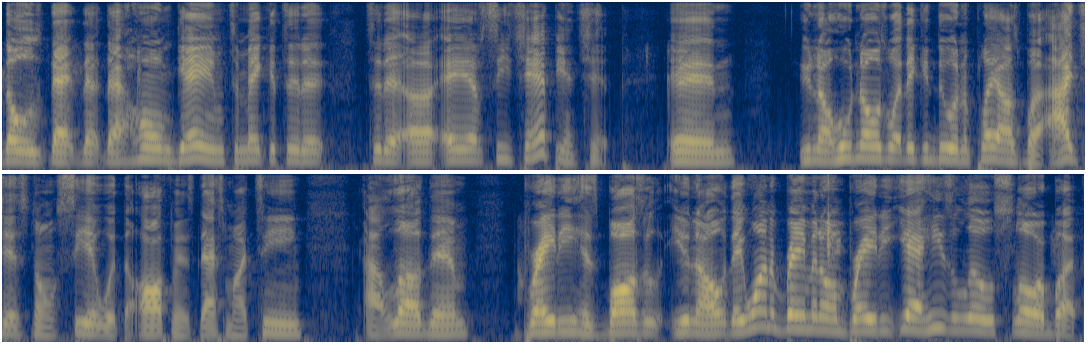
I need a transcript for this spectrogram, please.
those that, that that home game to make it to the to the uh, AFC Championship, and you know who knows what they can do in the playoffs. But I just don't see it with the offense. That's my team. I love them. Brady, his balls, you know, they want to blame it on Brady. Yeah, he's a little slower, but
